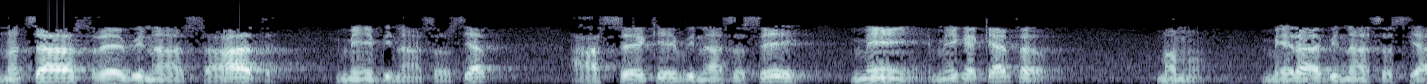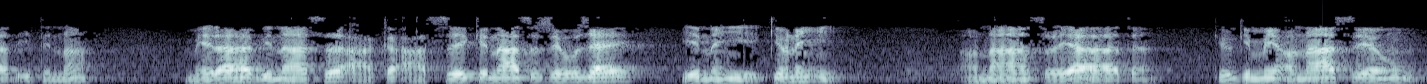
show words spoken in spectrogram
नचाश्रय विनाशात, में विनाश आश्रय के विनाश से मैं मैं का क्या था? मम, मेरा विनाश सियाद इतना। मेरा विनाश आश्रय के नाश से हो जाए, ये नहीं है। क्यों नहीं? अनाश्रयात। क्योंकि मैं अनाश्रय हूँ।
